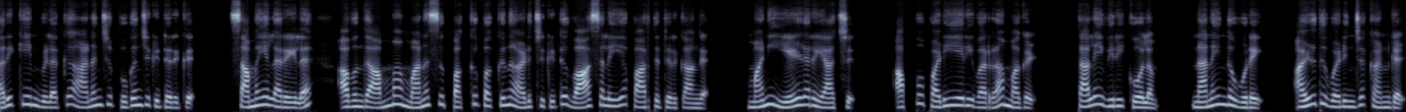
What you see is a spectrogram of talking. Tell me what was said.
அறிக்கையின் விளக்கு அணைஞ்சு புகஞ்சுகிட்டு இருக்கு. சமையலறையில அவங்க அம்மா மனசு பக்கு பக்குன்னு அடிச்சுக்கிட்டு வாசலையே பார்த்துட்டு இருக்காங்க. மணி ஏழரையாச்சு அப்போ படியேறி வர்றா மகள். தலைவிரி கோலம். நனைந்த உடை. அழுது வடிஞ்ச கண்கள்.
